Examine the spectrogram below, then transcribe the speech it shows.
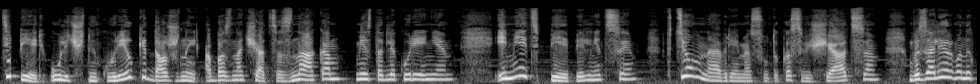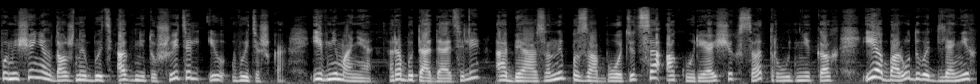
Теперь уличные курилки должны обозначаться знаком «место для курения», иметь пепельницы, в темное время суток освещаться, в изолированных помещениях должны быть огнетушитель и вытяжка. И, внимание, работодатели обязаны позаботиться о курящих сотрудниках и оборудовать для них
